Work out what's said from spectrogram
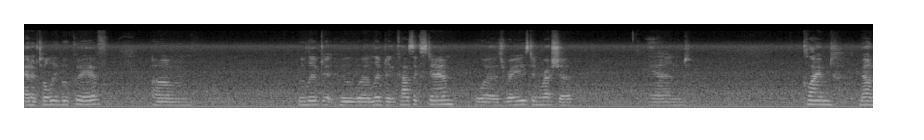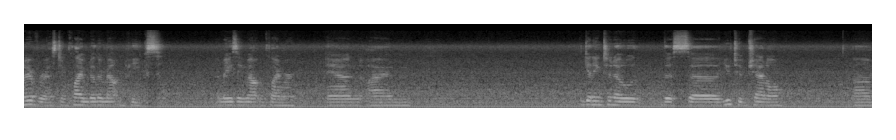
Anatoly Boukreev, um, who lived who uh, lived in Kazakhstan, was raised in Russia, and climbed Mount Everest and climbed other mountain peaks amazing mountain climber and I'm getting to know this uh, YouTube channel um,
